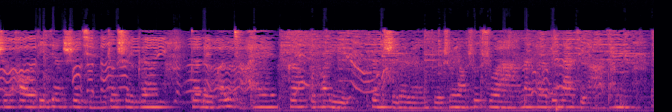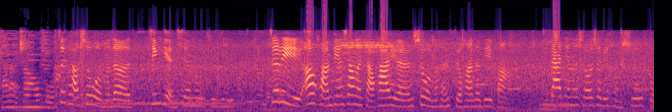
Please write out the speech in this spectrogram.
之后第一件事情就是跟 David 一块遛小黑，跟胡同里认识的人，比如说杨叔叔啊、卖菜的卞大姐啊，他们。打打招呼。这条是我们的经典线路之一。这里二环边上的小花园是我们很喜欢的地方。夏天的时候这里很舒服。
